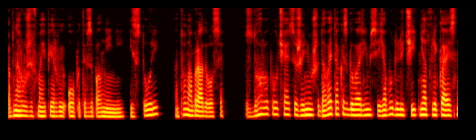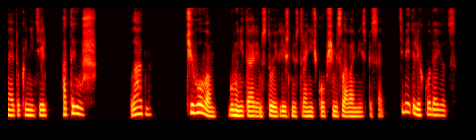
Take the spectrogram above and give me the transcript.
Обнаружив мои первые опыты в заполнении историй, Антон обрадовался. «Здорово получается, Женюша, давай так и сговоримся. Я буду лечить, не отвлекаясь на эту канитель. А ты уж Ладно. Чего вам, гуманитариям, стоит лишнюю страничку общими словами исписать? Тебе это легко дается.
